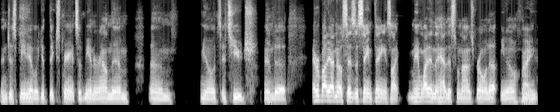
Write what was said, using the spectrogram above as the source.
and just being able to get the experience of being around them um, you know it's it's huge. And uh, everybody i know says the same thing. It's like man why didn't they have this when i was growing up? You know I Right. mean,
